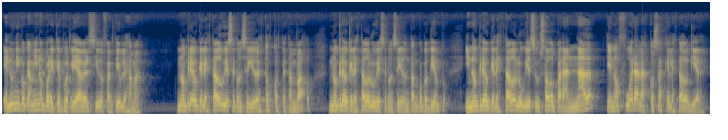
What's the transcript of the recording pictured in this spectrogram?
el único camino por el que podría haber sido factible jamás. No creo que el Estado hubiese conseguido estos costes tan bajos, no creo que el Estado lo hubiese conseguido en tan poco tiempo y no creo que el Estado lo hubiese usado para nada que no fuera las cosas que el Estado quiere.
